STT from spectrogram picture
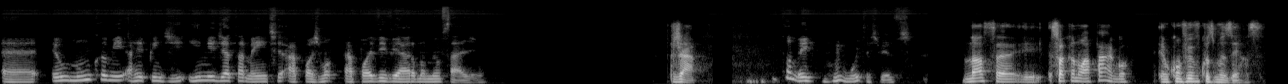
É, eu nunca me arrependi imediatamente após, após enviar uma mensagem. Já. Também, muitas vezes. Nossa, só que eu não apago. Eu convivo com os meus erros.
